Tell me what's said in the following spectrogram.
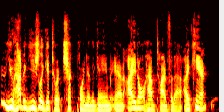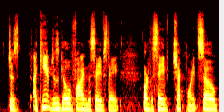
you had to usually get to a checkpoint in the game, and I don't have time for that. I can't just I can't just go find the save state or the save checkpoint. So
